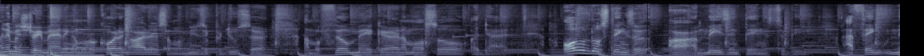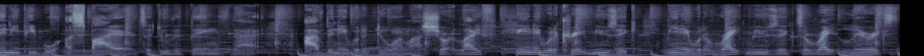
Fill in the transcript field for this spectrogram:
My name is Dre Manning. I'm a recording artist, I'm a music producer, I'm a filmmaker, and I'm also a dad. All of those things are, are amazing things to be. I think many people aspire to do the things that I've been able to do in my short life. Being able to create music, being able to write music, to write lyrics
